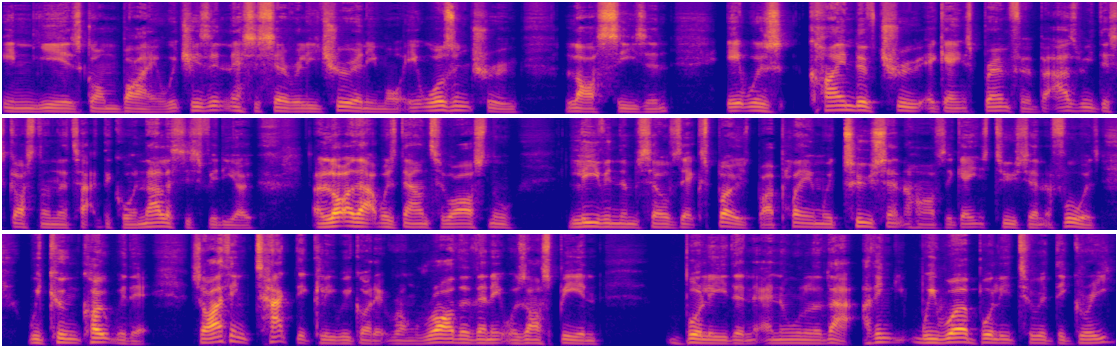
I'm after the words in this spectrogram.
in years gone by, which isn't necessarily true anymore. It wasn't true last season. It was kind of true against Brentford, but as we discussed on the tactical analysis video, a lot of that was down to Arsenal leaving themselves exposed by playing with two centre halves against two centre forwards. We couldn't cope with it. So I think tactically we got it wrong rather than it was us being bullied and, and all of that. I think we were bullied to a degree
